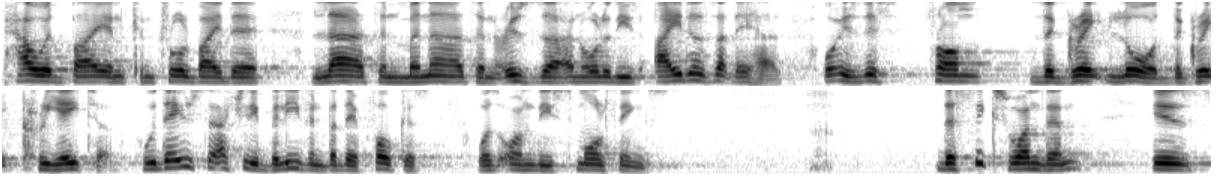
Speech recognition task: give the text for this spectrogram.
powered by and controlled by the Lat and Manat and Uzza and all of these idols that they had? Or is this from the great Lord, the great Creator, who they used to actually believe in, but their focus was on these small things? The sixth one then is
